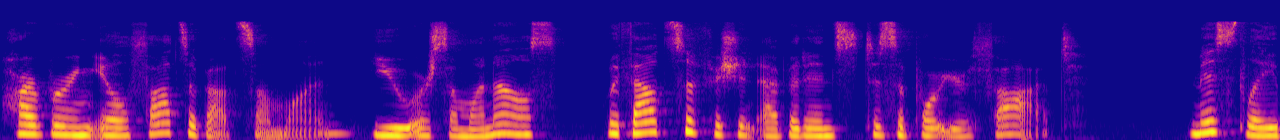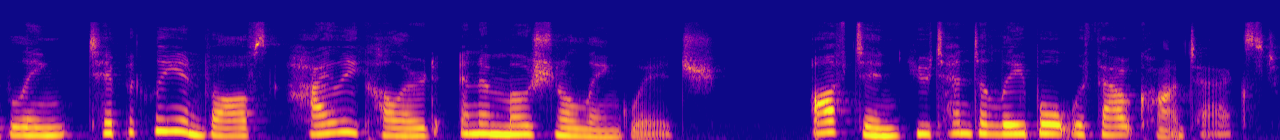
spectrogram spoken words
harboring ill thoughts about someone, you or someone else, without sufficient evidence to support your thought. Mislabeling typically involves highly colored and emotional language. Often, you tend to label without context.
